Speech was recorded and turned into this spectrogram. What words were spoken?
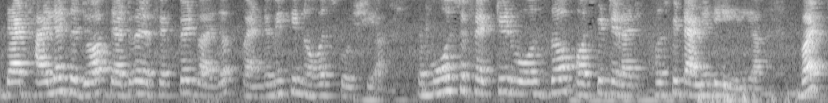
that highlight the jobs that were affected by the pandemic in Nova Scotia. The most affected was the hospitality, hospitality area. But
